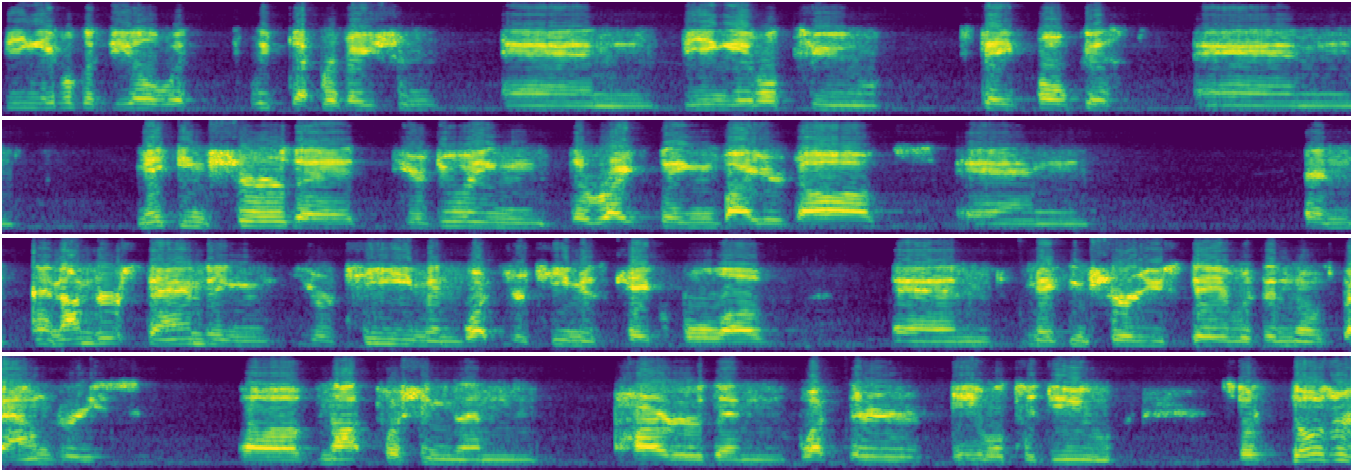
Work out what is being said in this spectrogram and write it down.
being able to deal with sleep deprivation and being able to stay focused and making sure that you're doing the right thing by your dogs and and and understanding your team and what your team is capable of and making sure you stay within those boundaries of not pushing them harder than what they're able to do. So those are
